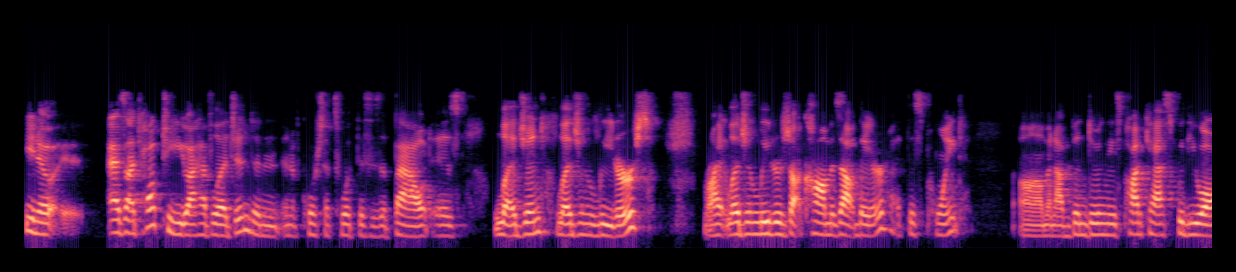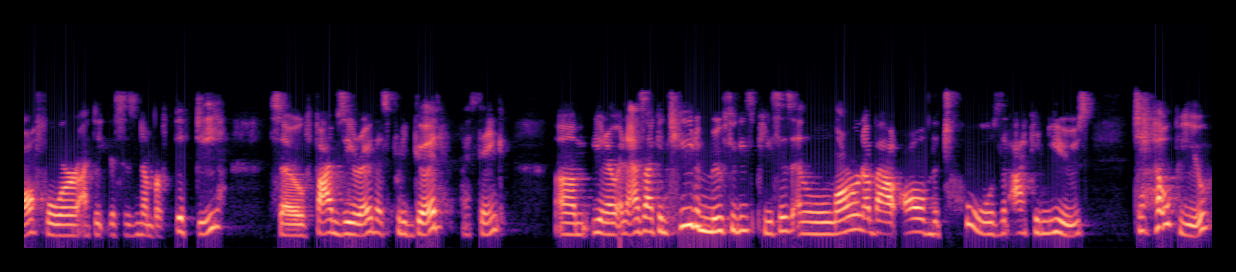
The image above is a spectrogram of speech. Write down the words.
you know, as I talk to you, I have legend, and, and of course that's what this is about is legend, legend leaders, right? Legendleaders.com is out there at this point. Um, and I've been doing these podcasts with you all for, I think this is number 50. So five zero, that's pretty good, I think. Um, you know, and as I continue to move through these pieces and learn about all of the tools that I can use to help you,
